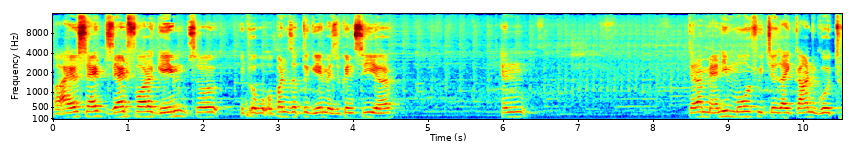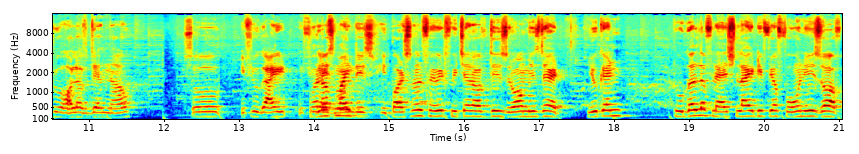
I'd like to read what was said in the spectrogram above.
uh, I have set Z for a game. So it op opens up the game as you can see here. And there are many more features i can't go through all of them now so if you guide if you One guys of my this personal favorite feature of this rom is that you can toggle the flashlight if your phone is off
